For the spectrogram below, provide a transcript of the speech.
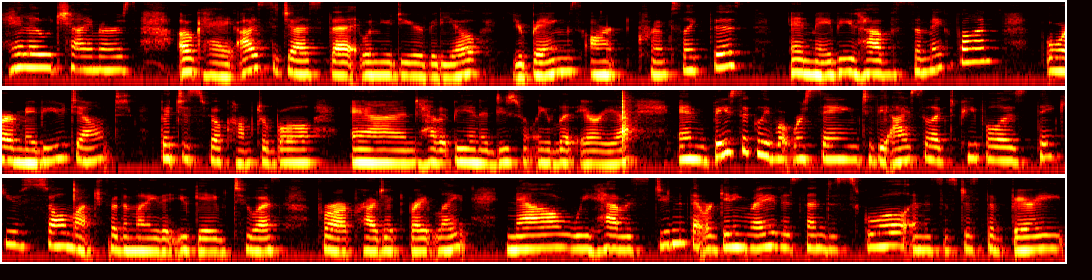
Hello chimers. Okay, I suggest that when you do your video, your bangs aren't crimped like this and maybe you have some makeup on or maybe you don't but just feel comfortable and have it be in a decently lit area. And basically what we're saying to the iSelect people is thank you so much for the money that you gave to us for our Project Bright Light. Now we have a student that we're getting ready to send to school and this is just the very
